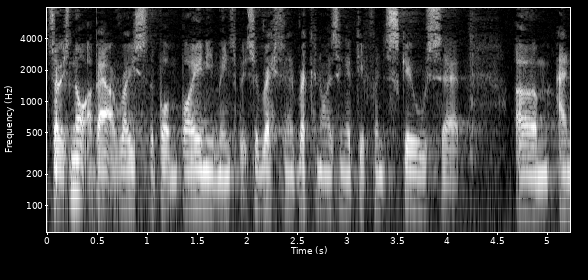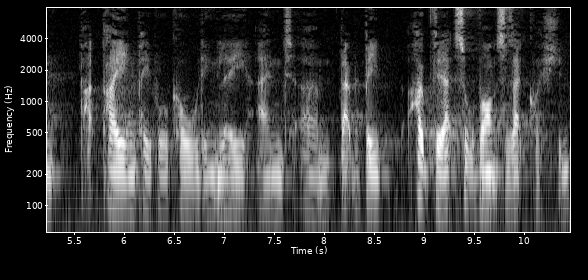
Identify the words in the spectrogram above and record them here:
So it's not about a race to the bottom by any means, but it's a recognising a different skill set um, and paying people accordingly, and um, that would be hopefully that sort of answers that question.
